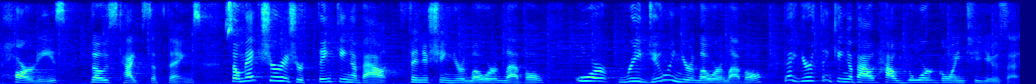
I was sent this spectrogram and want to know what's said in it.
parties, those types of things. So make sure as you're thinking about finishing your lower level or redoing your lower level that you're thinking about how you're going to use it.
